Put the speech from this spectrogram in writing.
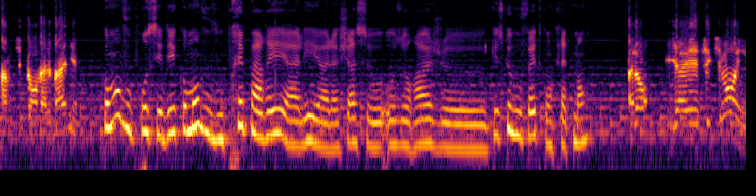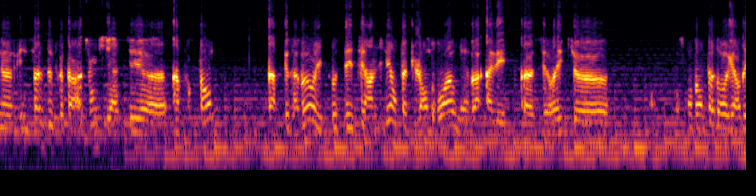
un petit peu en Allemagne. Comment vous procédez? Comment vous vous préparez à aller à la chasse aux, orages Euh, Qu'est-ce que vous faites concrètement? Alors, il y a effectivement une, une phase de préparation qui est assez euh, importante. Parce que d'abord, il faut déterminer en fait l'endroit où on va aller. Euh, c'est vrai que on se contente pas de regarder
